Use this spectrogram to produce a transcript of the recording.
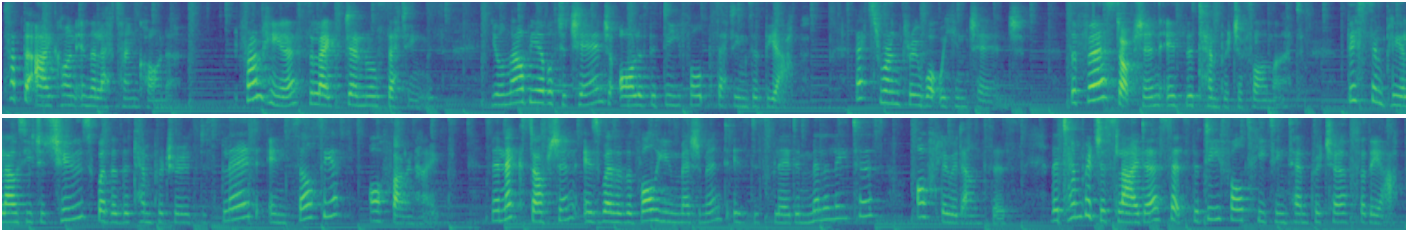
tap the icon in the left hand corner. From here, select General Settings. You'll now be able to change all of the default settings of the app. Let's run through what we can change. The first option is the temperature format. This simply allows you to choose whether the temperature is displayed in Celsius or Fahrenheit. The next option is whether the volume measurement is displayed in millilitres or fluid ounces. The temperature slider sets the default heating temperature for the app.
